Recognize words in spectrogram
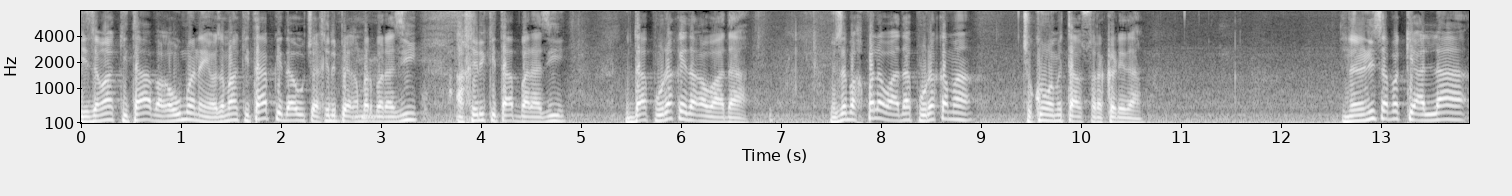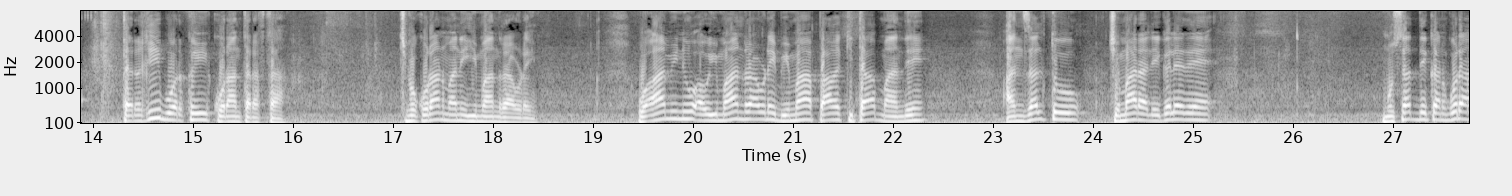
یې زما کتاب هغه ومنه او زما کتاب کې دا او چې اخري پیغمبر برازي اخري کتاب برازي دا پوره کړي دا وعده نو زه خپل وعده پوره کما چې کومه مې تاسو سره کړی دا نننی سبق کې الله ترغیب ورکړي قران طرف ته چې په قران باندې ایمان راوړي وامنو او ایمان راوړي بما پاک کتاب باندې انزلتو چې ما را لګلې ده مصدقا ګره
